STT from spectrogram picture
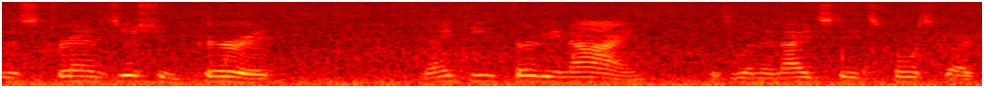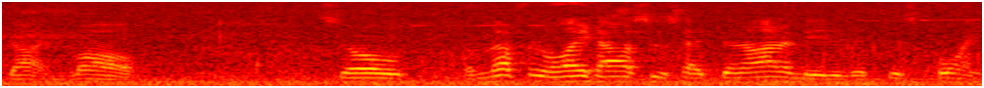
this transition period, 1939 is when the United States Coast Guard got involved. So enough of the lighthouses had been automated at this point.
